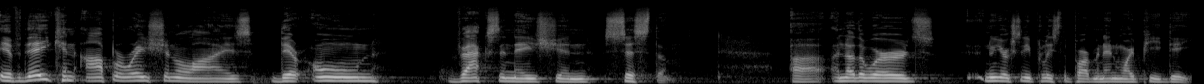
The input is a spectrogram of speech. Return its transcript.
if they can operationalize their own vaccination system. Uh, in other words, New York City Police Department, NYPD,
